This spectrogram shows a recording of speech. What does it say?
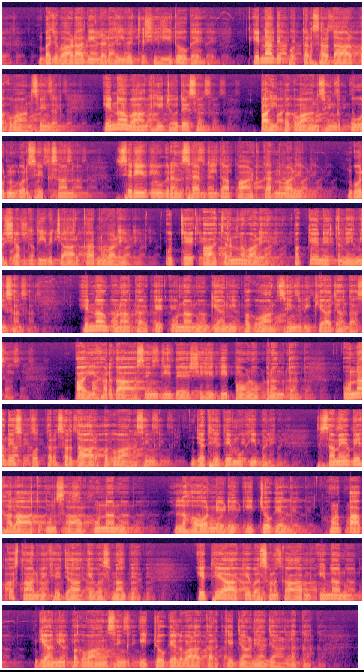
ਬਜਵਾੜਾ ਦੀ ਲੜਾਈ ਵਿੱਚ ਸ਼ਹੀਦ ਹੋ ਗਏ। ਇਹਨਾਂ ਦੇ ਪੁੱਤਰ ਸਰਦਾਰ ਭਗਵਾਨ ਸਿੰਘ, ਇਹਨਾਂ ਵਾਂਗ ਹੀ ਯੋਧੇ ਸਨ। ਭਾਈ ਭਗਵਾਨ ਸਿੰਘ ਪੂਰਨ ਗੁਰਸਿੱਖ ਸਨ। ਸ੍ਰੀ ਗੁਰੂ ਗ੍ਰੰਥ ਸਾਹਿਬ ਜੀ ਦਾ ਪਾਠ ਕਰਨ ਵਾਲੇ, ਗੁਰ ਸ਼ਬਦ ਦੀ ਵਿਚਾਰ ਕਰਨ ਵਾਲੇ, ਉੱਚੇ ਆਚਰਣ ਵਾਲੇ, ਪੱਕੇ ਨਿਤਨੇਮੀ ਸਨ। ਇਹਨਾਂ ਗੁਣਾ ਕਰਕੇ ਉਹਨਾਂ ਨੂੰ ਗਿਆਨੀ ਭਗਵਾਨ ਸਿੰਘ ਵੀ ਕਿਹਾ ਜਾਂਦਾ ਸੀ। ਭਾਈ ਹਰਦਾਸ ਸਿੰਘ ਜੀ ਦੇ ਸ਼ਹੀਦੀ ਪਾਉਣ ਉਪਰੰਤ ਉਹਨਾਂ ਦੇ ਸੁਪੁੱਤਰ ਸਰਦਾਰ ਭਗਵਾਨ ਸਿੰਘ ਜਥੇ ਦੇ ਮੁਖੀ ਬਣੇ। ਸਮੇਂ ਦੇ ਹਾਲਾਤ ਅਨੁਸਾਰ ਉਹਨਾਂ ਨੂੰ ਲਾਹੌਰ ਨੇੜੇ ਈਚੋਗਿਲ ਹੁਣ ਪਾਕਿਸਤਾਨ ਵਿਖੇ ਜਾ ਕੇ ਵਸਣਾ ਪਿਆ। ਇੱਥੇ ਆ ਕੇ ਵਸਣ ਕਾਰਨ ਇਹਨਾਂ ਨੂੰ ਗਿਆਨੀ ਭਗਵਾਨ ਸਿੰਘ ਈਚੋਗਿਲ ਵਾਲਾ ਕਰਕੇ ਜਾਣਿਆ ਜਾਣ ਲੱਗਾ।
